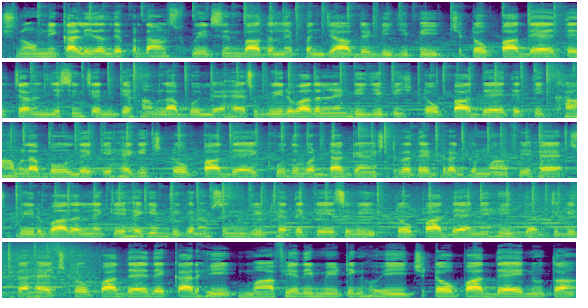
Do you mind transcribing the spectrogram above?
ਸ਼੍ਰੋਮਣੀ ਅਕਾਲੀ ਦਲ ਦੇ ਪ੍ਰਧਾਨ ਸੁਖਬੀਰ ਸਿੰਘ ਬਾਦਲ ਨੇ ਪੰਜਾਬ ਦੇ ਡੀਜੀਪੀ ਚਟੋਪਾਧਿਆਏ ਤੇ ਚਰਨਜੀਤ ਸਿੰਘ ਚੰਨੀ ਤੇ ਹਮਲਾ ਬੋਲਿਆ ਹੈ। ਸੁਖਬੀਰ ਬਾਦਲ ਨੇ ਡੀਜੀਪੀ ਚਟੋਪਾਧਿਆਏ ਤੇ ਤਿੱਖਾ ਹਮਲਾ ਬੋਲਦੇ ਕਿਹਾ ਕਿ ਚਟੋਪਾਧਿਆਏ ਖੁਦ ਵੱਡਾ ਗੈਂਗਸਟਰ ਅਤੇ ਡਰੱਗ ਮਾਫੀਆ ਹੈ। ਸੁਖਬੀਰ ਬਾਦਲ ਨੇ ਕਿਹਾ ਕਿ ਵਿਕਰਮ ਸਿੰਘ ਮਜੀਠੀਆ ਤੇ ਕੇਸ ਵੀ ਚਟੋਪਾਧਿਆਏ ਨੇ ਹੀ ਦਰਜ ਕੀਤਾ ਹੈ। ਚਟੋਪਾਧਿਆਏ ਦੇ ਘਰ ਹੀ ਮਾਫੀਆ ਦੀ ਮੀਟਿੰਗ ਹੋਈ। ਚਟੋਪਾਧਿਆਏ ਨੂੰ ਤਾਂ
